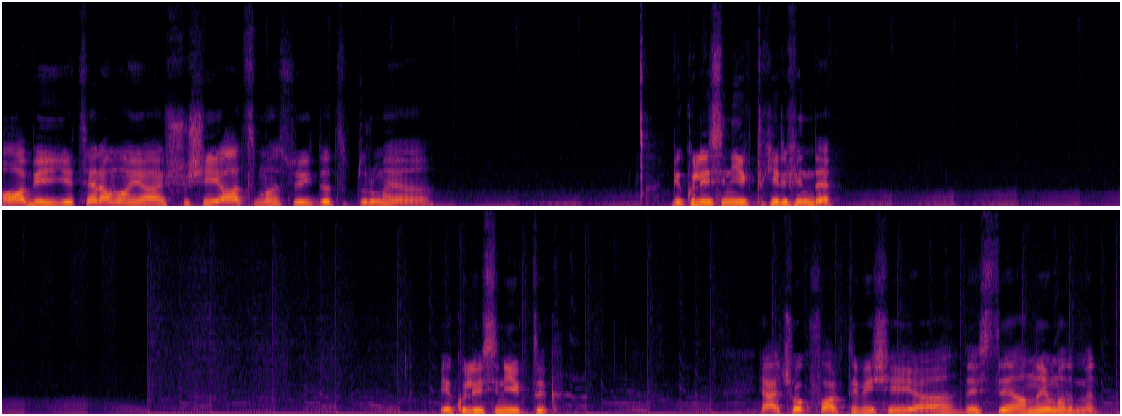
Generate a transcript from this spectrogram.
Abi yeter ama ya şu şeyi atma sürekli atıp durma ya. Bir kulesini yıktık herifin de. Bir kulesini yıktık. Ya çok farklı bir şey ya. Desteği anlayamadım ben.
